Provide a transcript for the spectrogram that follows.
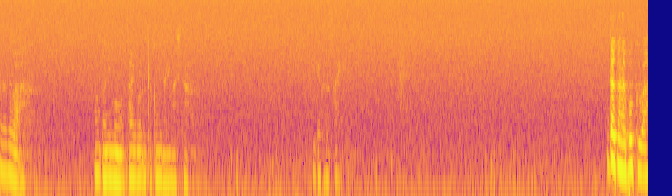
それでは本当にもう最後の曲になりました。見てください。だから僕は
